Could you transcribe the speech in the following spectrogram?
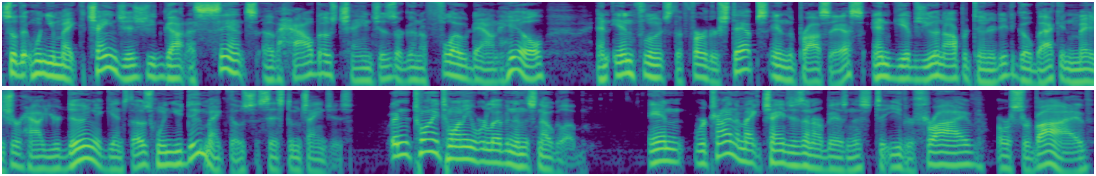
So that when you make changes, you've got a sense of how those changes are going to flow downhill and influence the further steps in the process and gives you an opportunity to go back and measure how you're doing against those when you do make those system changes in 2020, we're living in the snow globe. And we're trying to make changes in our business to either thrive or survive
